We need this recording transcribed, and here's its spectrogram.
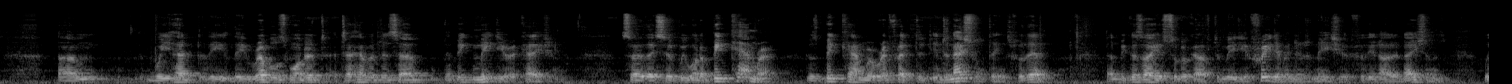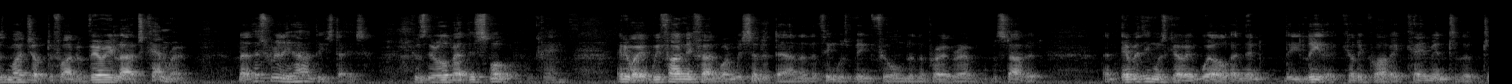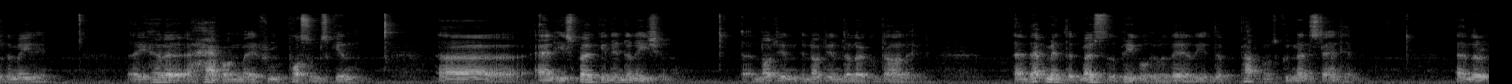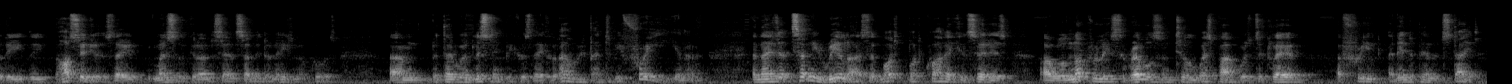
Um, we had the, the rebels wanted to have it as a, a big media occasion. So they said, we want a big camera, because big camera reflected international things for them. And because I used to look after media freedom in Indonesia for the United Nations, it was my job to find a very large camera. Now, that's really hard these days, because they're all about this small. Okay. Anyway, we finally found one, we sent it down, and the thing was being filmed, and the program started. And everything was going well, and then the leader, Kelly Kwalik, came into the, to the meeting. He had a, a hat on made from possum skin, uh, and he spoke in Indonesian, not, in, not in the local dialect. And that meant that most of the people who were there, the, the partners, couldn't understand him. And the, the, the hostages, they, most of them could understand some Indonesian, of course, um, but they weren't listening because they thought, oh, we're about to be free, you know. And they suddenly realised that what, what Kwalik had said is, I will not release the rebels until West Papua is declared a free and independent state.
